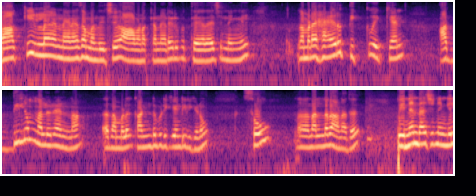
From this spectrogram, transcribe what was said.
ബാക്കിയുള്ള എണ്ണേനെ സംബന്ധിച്ച് ആവണക്കെണ്ണയുടെ ഒരു പ്രത്യേകത വെച്ചിട്ടുണ്ടെങ്കിൽ നമ്മുടെ ഹെയർ തിക്ക് വയ്ക്കാൻ അതിലും നല്ലൊരു എണ്ണ നമ്മൾ കണ്ടുപിടിക്കേണ്ടിയിരിക്കണു സോ നല്ലതാണത്. പിന്നെ എന്താ വെച്ചിട്ടുണ്ടെങ്കിൽ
